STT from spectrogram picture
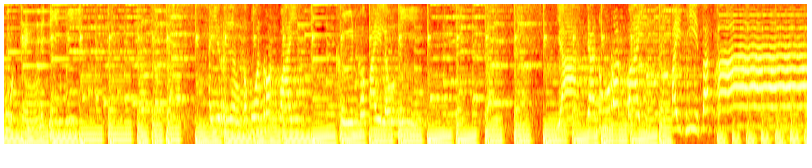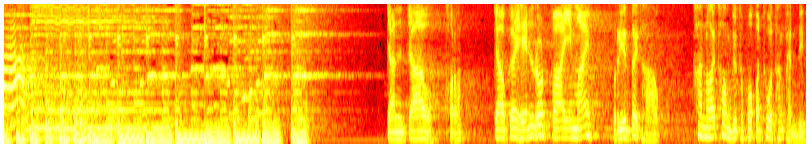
พูดเช่งในทีว เรื่องขบวนรถไฟ คืนเข้าไปแล้วนี่ อยากจะดูรถไฟไปที่สถานีจันเจ้าขอรับ เจ้าเคยเห็นรถไฟไหม เรียนใต้เท้าข้าน้อยท่องยุทธภพมาทั่วทั้งแผ่นดิน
